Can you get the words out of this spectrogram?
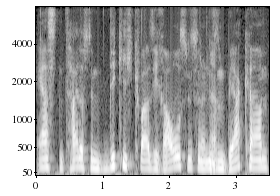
ersten Teil, aus dem Dickicht quasi raus, bis wir dann ja. diesen Berg kamen.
